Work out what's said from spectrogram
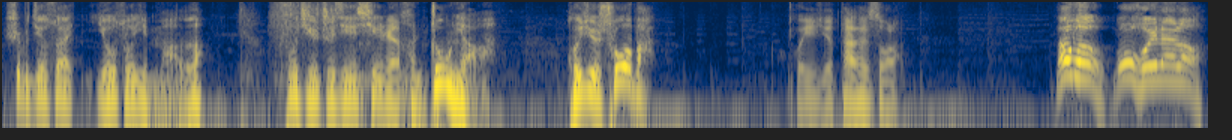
是不是就算有所隐瞒了？夫妻之间信任很重要啊。回去说吧。回去就打算说了，老婆，我回来了。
